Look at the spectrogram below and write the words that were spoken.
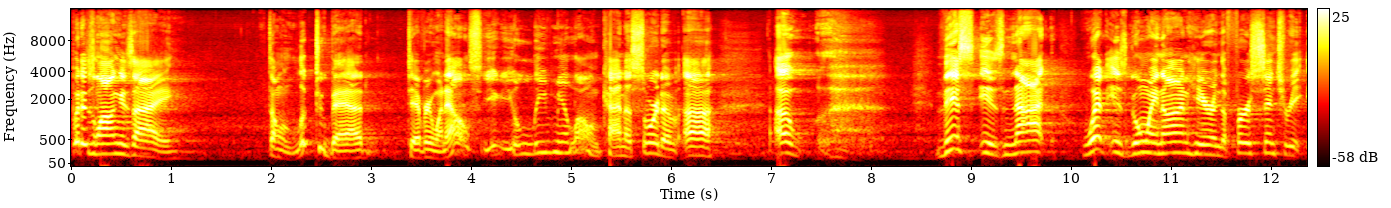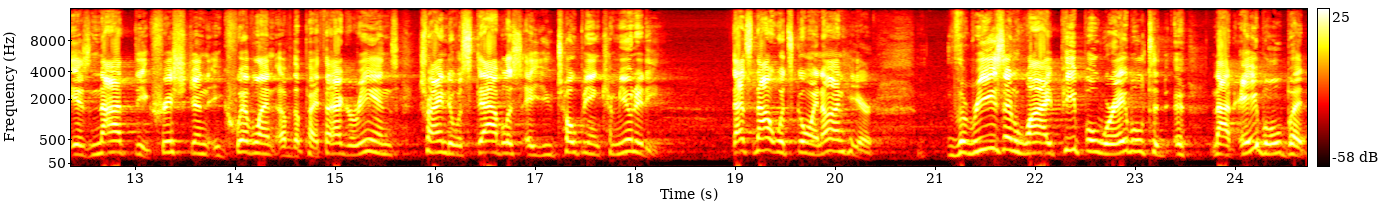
But as long as I don't look too bad to everyone else, you, you'll leave me alone, kind of, sort of. Uh, uh, this is not what is going on here in the first century is not the Christian equivalent of the Pythagoreans trying to establish a utopian community. That's not what's going on here. The reason why people were able to, uh, not able, but,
